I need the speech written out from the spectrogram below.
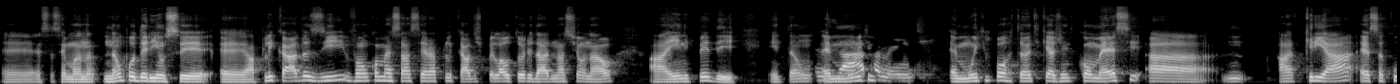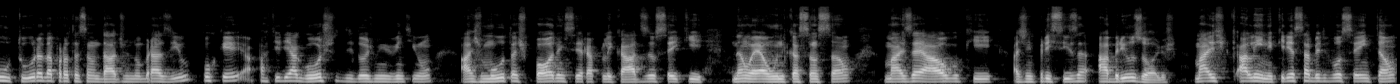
é, essa semana, não poderiam ser é, aplicadas e vão começar a ser aplicadas pela Autoridade Nacional, a ANPD. Então, é muito, é muito importante que a gente comece a a criar essa cultura da proteção de dados no Brasil, porque a partir de agosto de 2021 as multas podem ser aplicadas. Eu sei que não é a única sanção, mas é algo que a gente precisa abrir os olhos. Mas, Aline, queria saber de você então,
